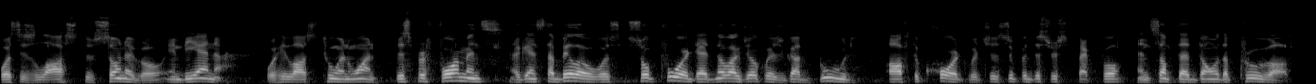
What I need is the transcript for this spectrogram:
was his loss to Sonego in Vienna, where he lost 2 and 1. This performance against Tabilo was so poor that Novak Djokovic got booed off the court, which is super disrespectful and something I don't approve of.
